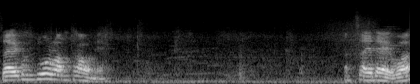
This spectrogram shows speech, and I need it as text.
ใส่เพิ่งทั่วรองเท้าเนี่ยมันใส่ได้วะ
